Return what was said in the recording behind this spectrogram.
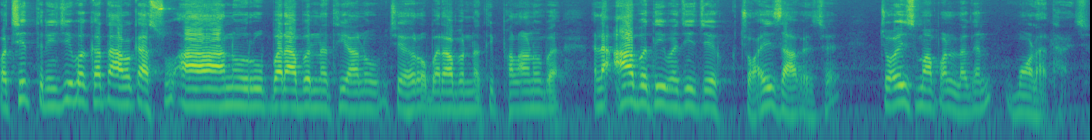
પછી ત્રીજી વખત આવે કે શું? આ આનું રૂપ બરાબર નથી, આનો ચહેરો બરાબર નથી, ફલાણું એટલે આ બધી બધી જે ચોઈસ આવે છે, ચોઈસમાં પણ લગ્ન મોડા થાય છે.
